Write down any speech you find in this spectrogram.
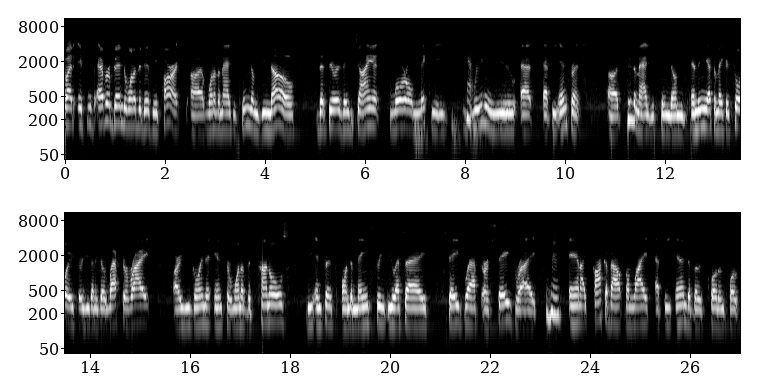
But if you've ever been to one of the Disney parks, uh, one of the Magic Kingdoms, you know that there is a giant floral Mickey yeah. greeting you at, at the entrance uh, to the Magic Kingdom. And then you have to make a choice. Are you going to go left or right? Are you going to enter one of the tunnels, the entrance onto Main Street, USA? stage left or stage right. Mm-hmm. And I talk about the light at the end of those quote unquote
